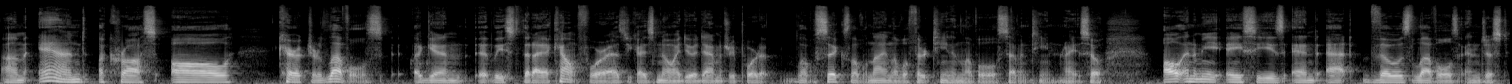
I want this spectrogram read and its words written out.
um, and across all character levels again, at least that I account for. As you guys know, I do a damage report at level 6, level 9, level 13, and level 17, right? So all enemy ACs end at those levels and just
